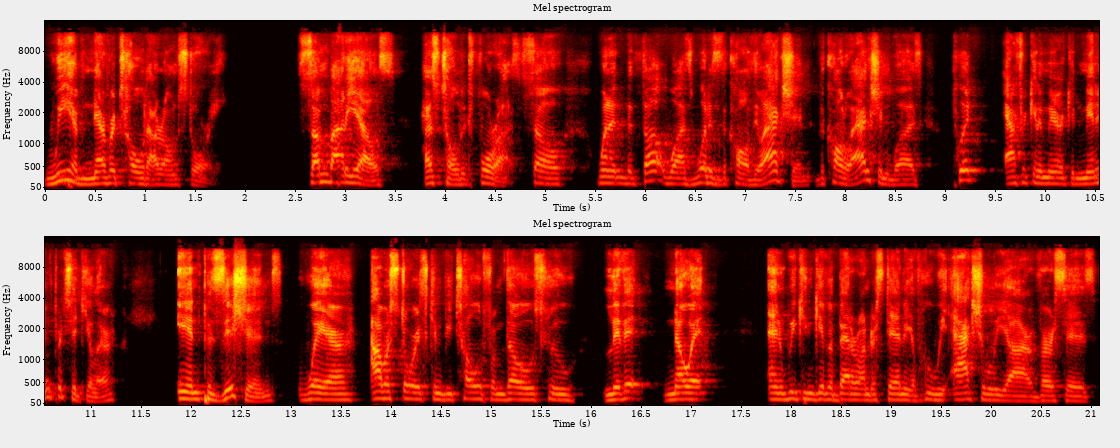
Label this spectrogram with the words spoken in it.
we have never told our own story. Somebody else has told it for us. So when the thought was, what is the call to action? The call to action was put African American men in particular in positions where our stories can be told from those who live it, know it, and we can give a better understanding of who we actually are versus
